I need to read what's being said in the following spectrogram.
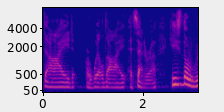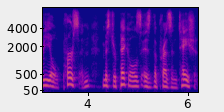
died or will die, etc. He's the real person. Mr. Pickles is the presentation.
